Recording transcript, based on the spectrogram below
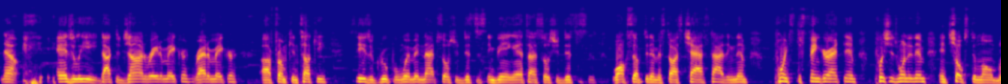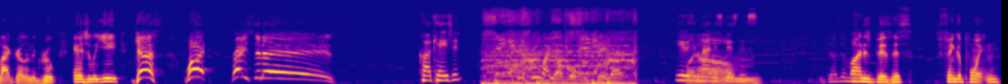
Now, Angela Dr. John Rademacher, Rademacher uh, from Kentucky, sees a group of women not social distancing, being anti-social distances, walks up to them and starts chastising them, points the finger at them, pushes one of them, and chokes the lone black girl in the group. Angela Yee, guess what race it is? Caucasian. I see why y'all both would say that. He doesn't but, mind um, his business. He doesn't mind his business. Finger pointing.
